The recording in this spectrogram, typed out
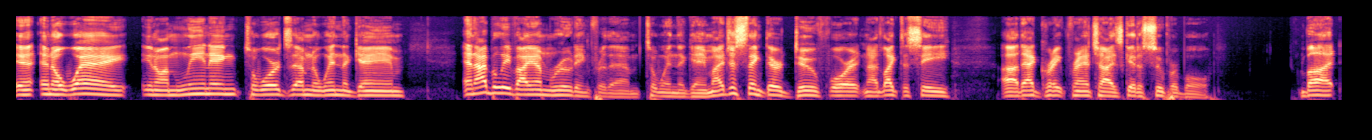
in, in a way, you know, I'm leaning towards them to win the game. And I believe I am rooting for them to win the game. I just think they're due for it. And I'd like to see uh, that great franchise get a Super Bowl. But,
